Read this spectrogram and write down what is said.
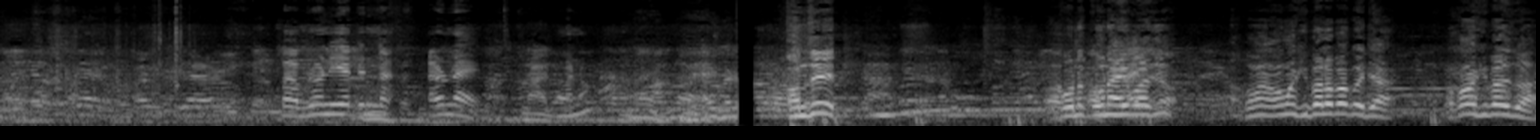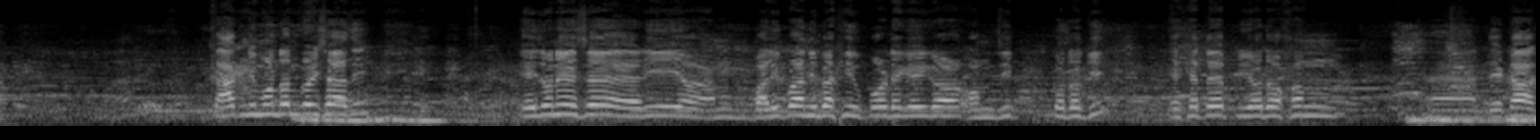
নাই মানুহ অঞ্জিত কোন কোন আহিব আজি? অকণমান অকণমান সিফালৰ পৰা কৈ দিয়া। অকণমান সিফালে যোৱা। কাক নিমন্ত্ৰণ কৰিছা আজি? এইজনে হৈছে হেৰি বালিপুৰা নিবাসী ওপৰ ঢেকেৰীগড়ৰ অঞ্জিত কটকী। এখেতে প্ৰিয়দৰ্শন ডেকাক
